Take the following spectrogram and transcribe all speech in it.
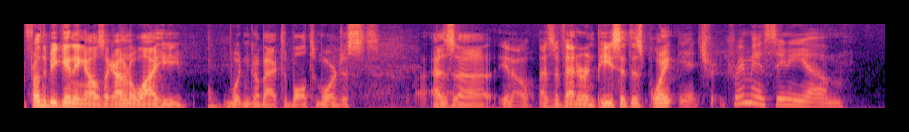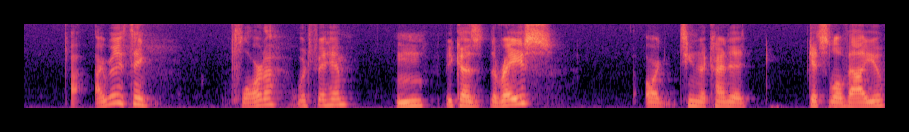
from the beginning, I was like, I don't know why he wouldn't go back to Baltimore just as a you know as a veteran piece at this point. yeah, Trey Mancini. Um, I, I really think Florida would fit him Mm, because the Rays are a team that kind of gets low value,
